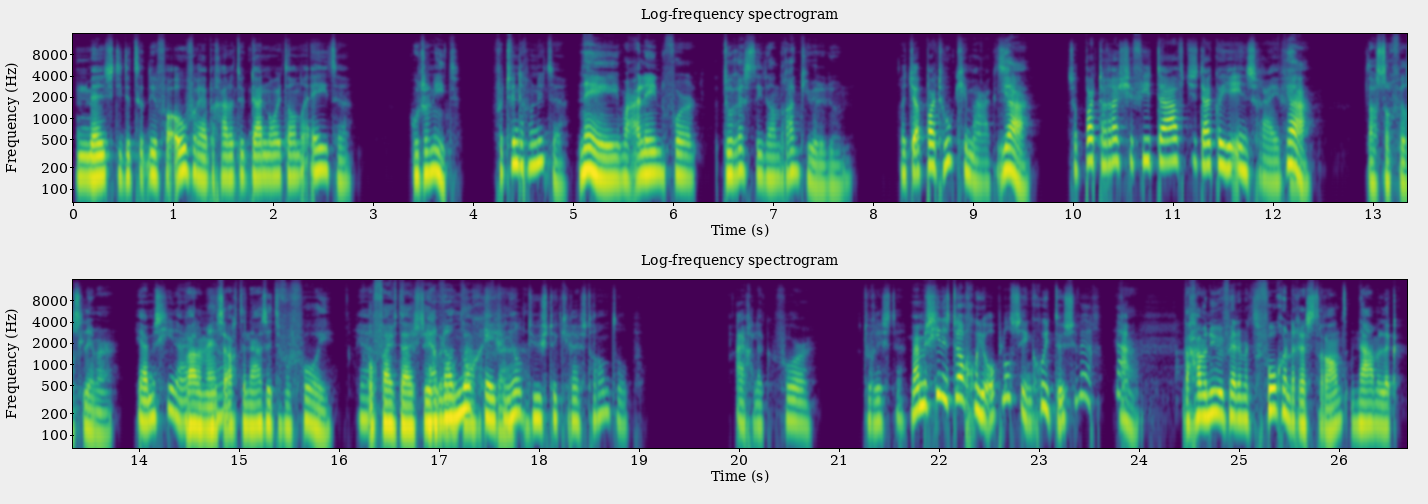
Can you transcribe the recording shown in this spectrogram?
mensen die dit ervoor over hebben, gaan natuurlijk daar nooit dan eten. Hoezo niet? Voor 20 minuten. Nee, maar alleen voor toeristen die dan een drankje willen doen. Dat je een apart hoekje maakt. Ja, Zo'n apart terrasje, vier tafeltjes, daar kun je inschrijven. ja. Dat is toch veel slimmer. Ja, misschien eigenlijk mensen wel. achterna zitten voor fooi. Ja. Of 5000 Ja, euro maar dan nog geef je een heel duur stukje restaurant op. Eigenlijk voor toeristen. Maar misschien is het wel een goede oplossing. Goede tussenweg. Ja. Ja. Dan gaan we nu weer verder met het volgende restaurant, namelijk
